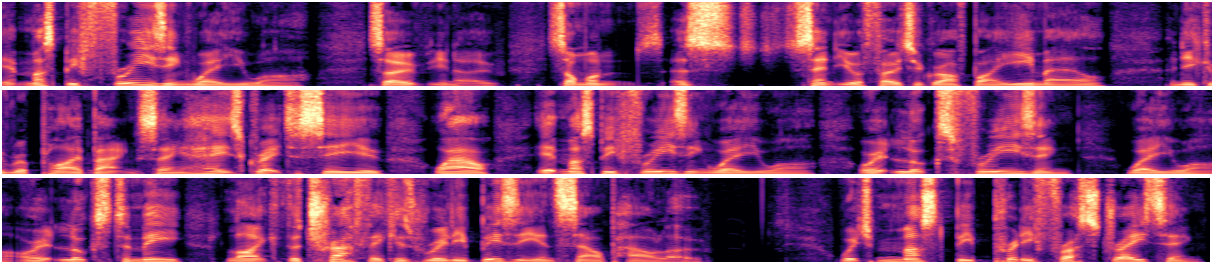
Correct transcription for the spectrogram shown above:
It must be freezing where you are. So, you know, someone has sent you a photograph by email and you can reply back and saying, Hey, it's great to see you. Wow, it must be freezing where you are. Or it looks freezing where you are. Or it looks to me like the traffic is really busy in Sao Paulo, which must be pretty frustrating.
